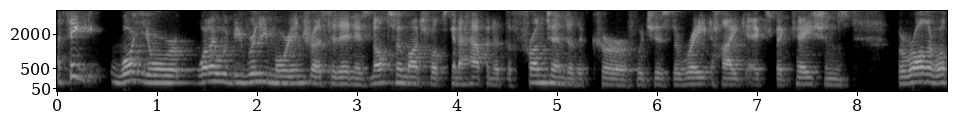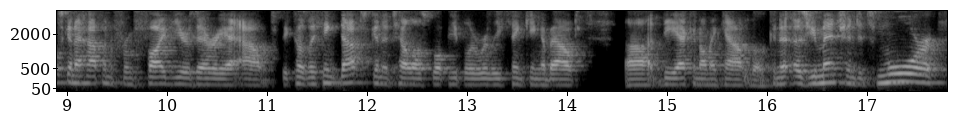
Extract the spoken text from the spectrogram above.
I think what you're what I would be really more interested in is not so much what's going to happen at the front end of the curve, which is the rate hike expectations, but rather what's going to happen from five years area out, because I think that's going to tell us what people are really thinking about uh, the economic outlook. And as you mentioned, it's more.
